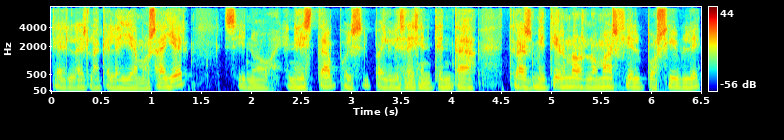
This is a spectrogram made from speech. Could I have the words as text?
que es la que leíamos ayer, sino en esta, pues la Iglesia se intenta transmitirnos lo más fiel posible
